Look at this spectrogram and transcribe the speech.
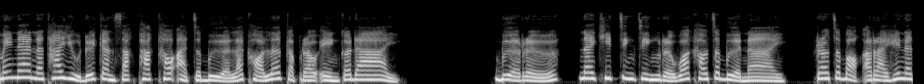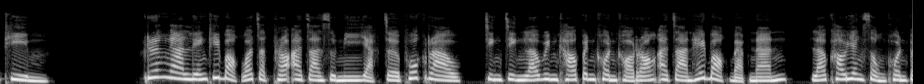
ไม่แน่นะถ้าอยู่ด้วยกันสักพักเขาอาจจะเบื่อและขอเลิกกับเราเองก็ได้ เบื่อเหรอนายคิดจริง ๆ หรือว่าเขาจะเบื่อนาย เราจะบอกอะไรให้นะทีม เรื่องงานเลี้ยงที่บอกว่าจัดเพราะอาจารย์สุนีอยากเจอพวกเรา จริง ๆ แล้ววินเขาเป็นคนขอร้องอาจารย์ให้บอกแบบนั้น แล้วเขายังส่งคนไป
